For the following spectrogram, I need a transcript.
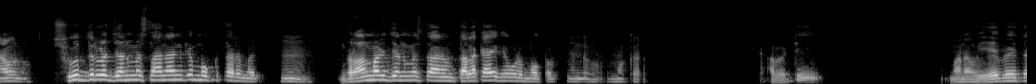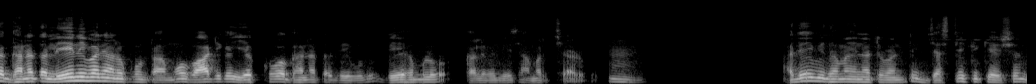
అవును. శూద్రుల జన్మస్థానానికే మొక్కుతారు మరి. ఉమ్, బ్రాహ్మడి జన్మస్థానం తలకాయకి కూడా ఎందుకు? మొక్కరు. కాబట్టి మనం ఏవైతే ఘనత లేనివని అనుకుంటామో వాటికి ఎక్కువ ఘనత దేవుడు దేహంలో కలుగజేసి అమర్చాడు. అదే విధమైనటువంటి జస్టిఫికేషన్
